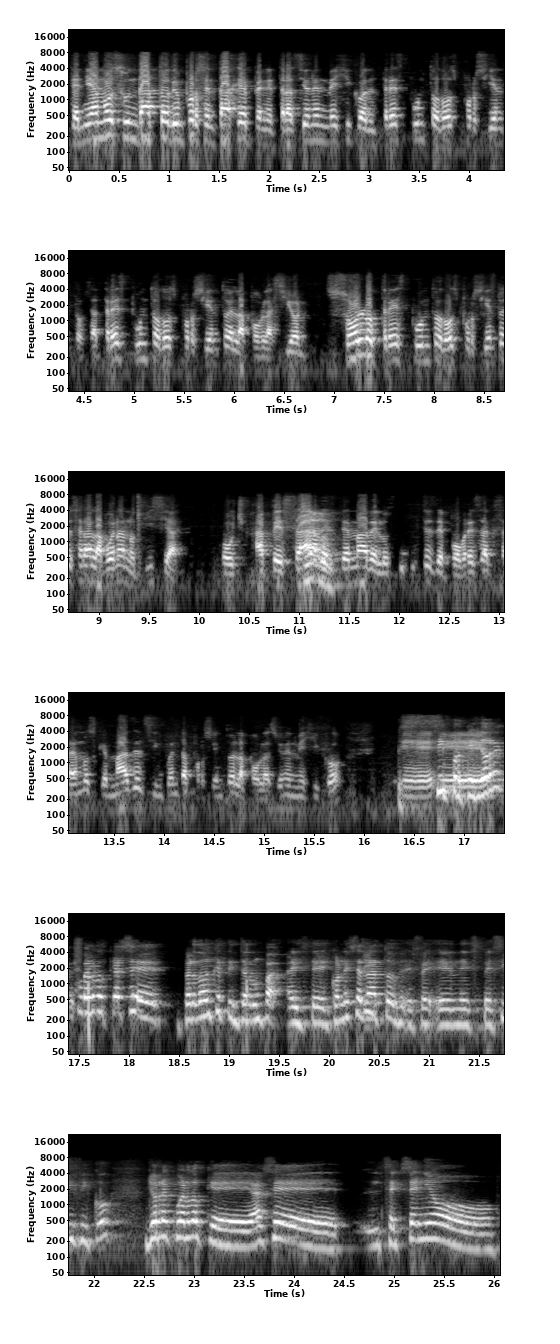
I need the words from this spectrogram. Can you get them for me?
Teníamos un dato de un porcentaje de penetración en México del 3.2%, o sea, 3.2% de la población, solo 3.2%, esa era la buena noticia a pesar del tema de los índices de pobreza, que sabemos que más del 50% de la población en México. Eh, sí, porque yo eh, recuerdo que hace, perdón que te interrumpa, este, con ese dato en específico, yo recuerdo que hace el sexenio,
